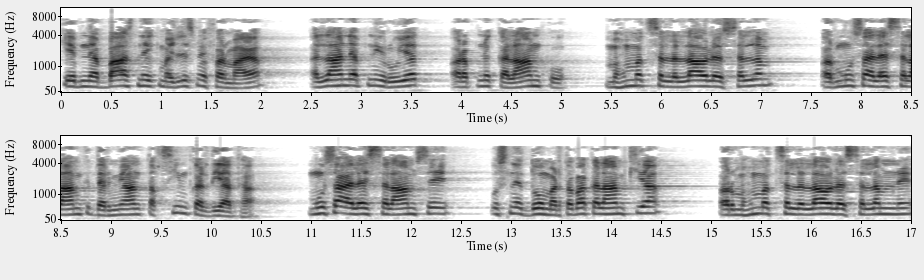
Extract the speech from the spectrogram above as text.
کہ ابن عباس نے ایک مجلس میں فرمایا، اللہ نے اپنی رویت اور اپنے کلام کو محمد صلی اللہ علیہ وسلم اور موسا علیہ السلام کے درمیان تقسیم کر دیا تھا۔ موسا علیہ السلام سے اس نے دو مرتبہ کلام کیا اور محمد صلی اللہ علیہ وسلم نے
